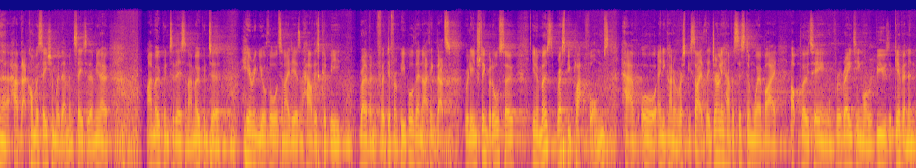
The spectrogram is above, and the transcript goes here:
uh, have that conversation with them and say to them, you know, I'm open to this and I'm open to hearing your thoughts and ideas and how this could be relevant for different people, then I think that's really interesting. But also, you know, most recipe platforms have, or any kind of recipe sites, they generally have a system whereby upvoting, rating, or reviews are given, and,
